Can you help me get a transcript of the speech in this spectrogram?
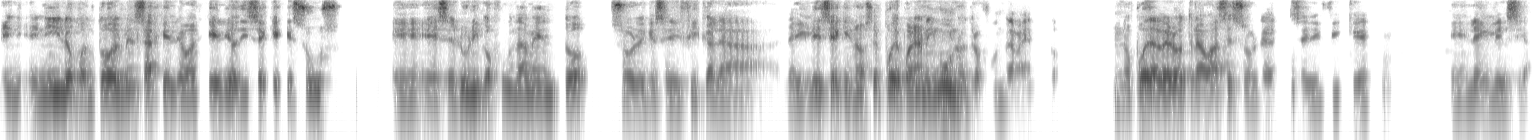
en, hilo con todo el mensaje del Evangelio, dice que Jesús eh, es el único fundamento sobre el que se edifica la, iglesia que no se puede poner ningún otro fundamento. No puede haber otra base sobre la que se edifique eh, la iglesia.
